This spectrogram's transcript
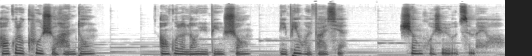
熬过了酷暑寒冬，熬过了冷雨冰霜，你便会发现，生活是如此美好。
